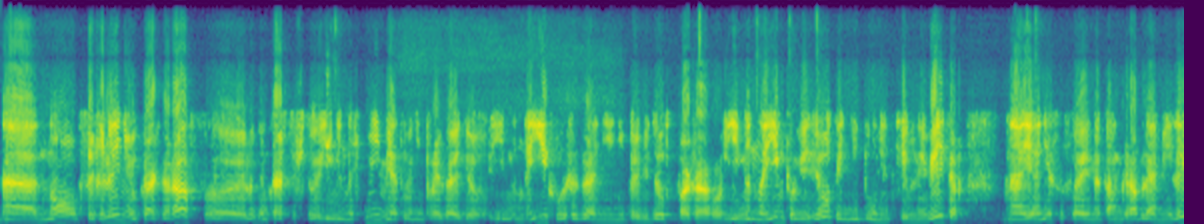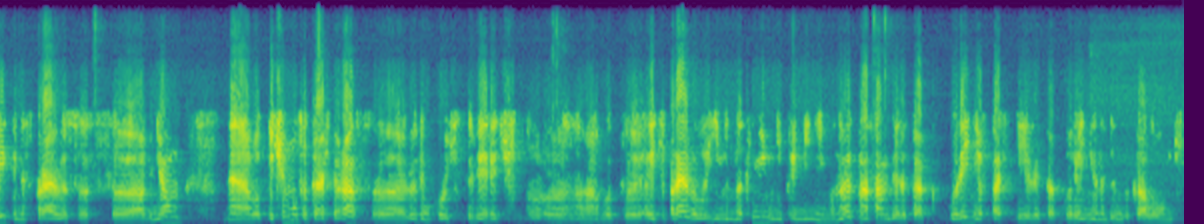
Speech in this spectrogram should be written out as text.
А, но, к сожалению, каждый раз э, людям кажется, что именно с ними этого не произойдет. Именно их выжигание не приведет к пожару. Именно им повезет и не дунет сильный ветер, и они со своими там граблями и лейками справятся с э, огнем. Э, вот почему-то каждый раз э, людям хочется верить, что вот эти правила именно к ним неприменимы. Но это на самом деле как курение в постели, как курение на бензоколонке,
